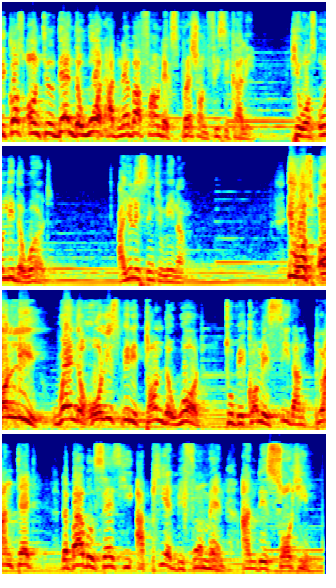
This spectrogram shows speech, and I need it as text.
because until then the word had never found expression physically. He was only the word. Are you listening to me now it was only when the Holy Spirit turned the word to become a seed and planted the Bible says he appeared before men and they saw him.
